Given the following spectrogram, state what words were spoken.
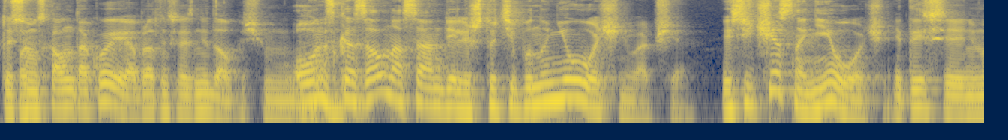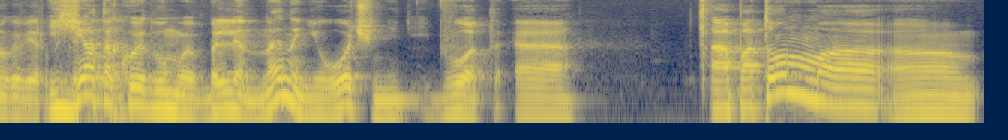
То есть он сказал, он такой, и обратной связи не дал. Почему? Он сказал на самом деле, что типа, ну не очень вообще. Если честно, не очень. И ты все немного вверх. И я да? такой думаю, блин, наверное, не очень. Вот. э, А потом...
